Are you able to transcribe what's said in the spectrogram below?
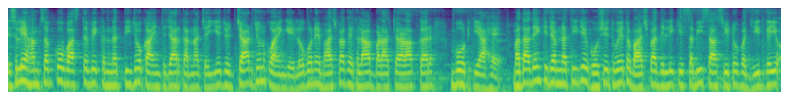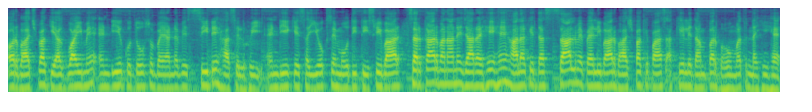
इसलिए हम सबको वास्तविक नतीजों का इंतज़ार करना चाहिए, जो चार जून को आएँगे। लोगों ने भाजपा के खिलाफ बड़ा चढ़ा कर वोट किया है। बता दें कि जब नतीजे घोषित हुए तो भाजपा दिल्ली की सभी सात सीटों पर जीत गई और भाजपा की अगुवाई में एनडीए को दो सीटें हासिल हुई। एनडीए के सहयोग से मोदी तीसरी बार सरकार बनाने जा रहे हैं। हालाँकि दस साल में पहली बार भाजपा के पास अकेले दम पर बहुमत नहीं है।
